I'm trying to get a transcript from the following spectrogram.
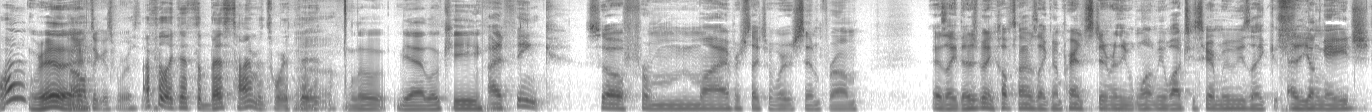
What? Really? I don't think it's worth it. I feel like that's the best time it's worth it. Uh, low, yeah, low key. I think so. From my perspective, where it stemmed from is like there's been a couple times like my parents didn't really want me watching scary movies like at a young age.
